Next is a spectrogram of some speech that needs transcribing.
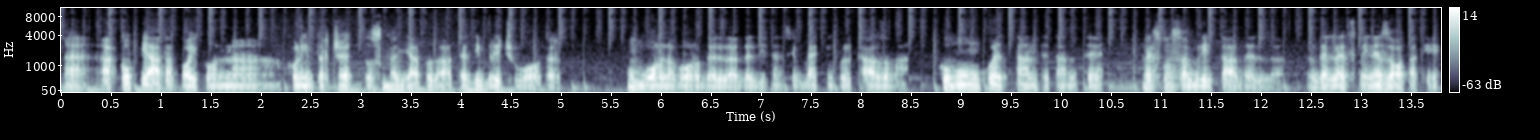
Eh, accoppiata poi con, con, l'intercetto scagliato da Teddy Bridgewater. Un buon lavoro del, del defensive back in quel caso, ma comunque tante tante responsabilità del, dell'ex Minnesota che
